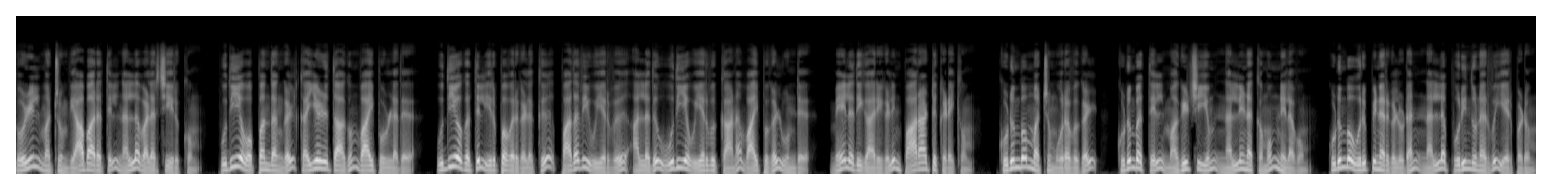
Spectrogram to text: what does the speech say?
தொழில் மற்றும் வியாபாரத்தில் நல்ல வளர்ச்சி இருக்கும். புதிய ஒப்பந்தங்கள் கையெழுத்தாகும் வாய்ப்பு உள்ளது உத்தியோகத்தில் இருப்பவர்களுக்கு பதவி உயர்வு அல்லது ஊதிய உயர்வுக்கான வாய்ப்புகள் உண்டு. மேலதிகாரிகளின் பாராட்டு கிடைக்கும். குடும்பம் மற்றும் உறவுகள் குடும்பத்தில் மகிழ்ச்சியும் நல்லிணக்கமும் நிலவும். குடும்ப உறுப்பினர்களுடன் நல்ல புரிந்துணர்வு ஏற்படும்.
